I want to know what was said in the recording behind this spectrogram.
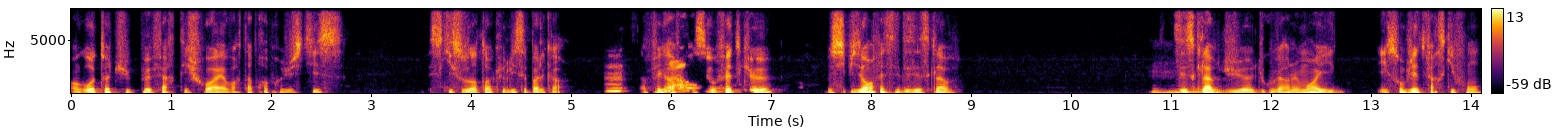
En gros, toi, tu peux faire tes choix et avoir ta propre justice. Ce qui sous-entend que lui, c'est pas le cas. Mm. Ça fait grave Ah, penser au fait que le CP0, en fait, c'est des esclaves. Mhm. Des esclaves du, euh, du gouvernement et ils, sont obligés de faire ce qu'ils font.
